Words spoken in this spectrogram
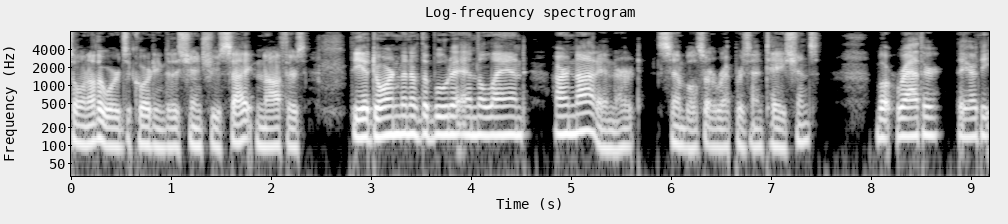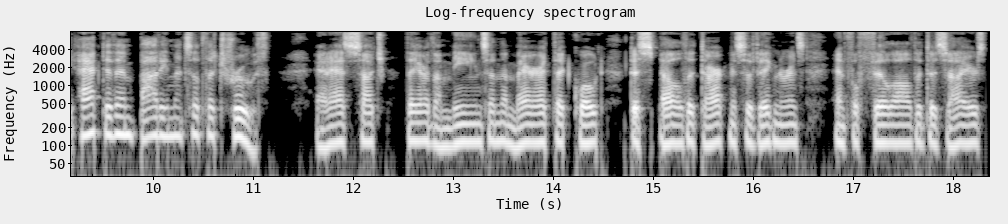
So, in other words, according to the Shinshu Saiten authors, the adornment of the Buddha and the land are not inert symbols or representations, but rather they are the active embodiments of the truth, and as such they are the means and the merit that, quote, dispel the darkness of ignorance and fulfill all the desires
